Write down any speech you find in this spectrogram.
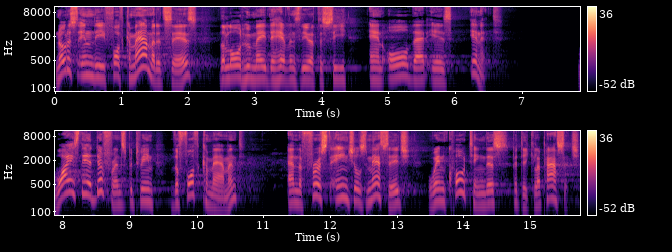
Notice in the fourth commandment it says, The Lord who made the heavens, the earth, the sea, and all that is in it. Why is there a difference between the fourth commandment and the first angel's message when quoting this particular passage?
